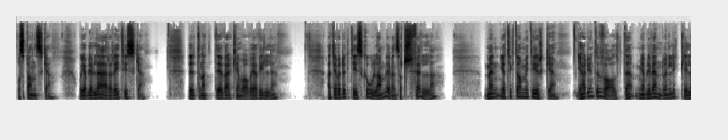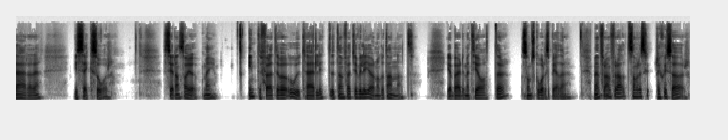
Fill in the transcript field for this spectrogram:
och spanska. Och jag blev lärare i tyska. Utan att det verkligen var vad jag ville. Att jag var duktig i skolan blev en sorts fälla. Men jag tyckte om mitt yrke. Jag hade ju inte valt det, men jag blev ändå en lycklig lärare i sex år. Sedan sa jag upp mig. Inte för att det var outhärdligt, utan för att jag ville göra något annat. Jag började med teater som skådespelare. Men framförallt som regissör.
